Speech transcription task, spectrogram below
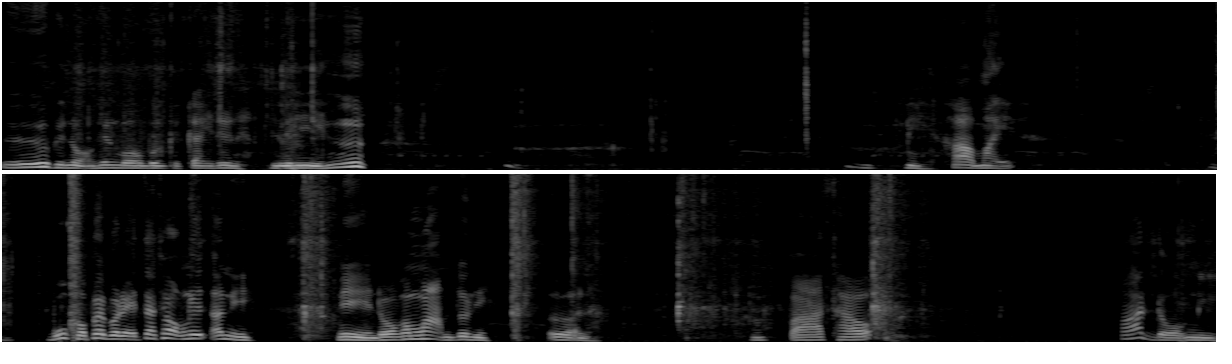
เออพี่น้องเห็นบ่เบิ่งไกลๆเด้วยเนี่ยนี่เฮ้อ นี่ข้าใหม่ บุกเขาไปบริเวณตาช่องนี่อันนี้ นี่ดอกงามๆตัวนี้ เออน่ะปลาเท้าอาดดอกนี่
